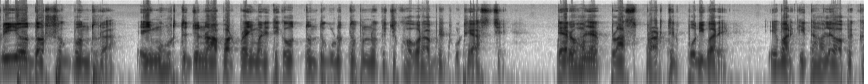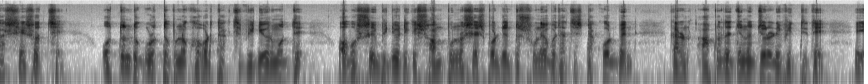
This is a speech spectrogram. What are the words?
প্রিয় দর্শক বন্ধুরা, এই মুহূর্তের জন্য আপার প্রাইমারি থেকে অত্যন্ত গুরুত্বপূর্ণ কিছু খবর আপডেট উঠে আসছে। তেরো হাজার প্লাস প্রার্থীর পরিবারে এবার কি তাহলে অপেক্ষা শেষ হচ্ছে? অত্যন্ত গুরুত্বপূর্ণ খবর থাকছে ভিডিওর মধ্যে। অবশ্যই ভিডিওটিকে সম্পূর্ণ শেষ পর্যন্ত শুনে বোঝার চেষ্টা করবেন, কারণ আপনাদের জন্য জরুরি ভিত্তিতে এই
